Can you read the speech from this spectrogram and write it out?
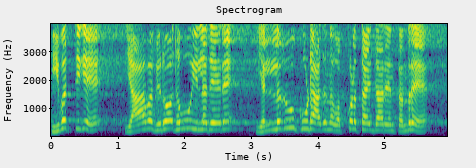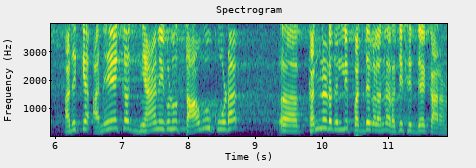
ಇವತ್ತಿಗೆ ಯಾವ ವಿರೋಧವೂ ಇಲ್ಲದೇನೆ ಎಲ್ಲರೂ ಕೂಡ ಅದನ್ನು ಒಪ್ಕೊಳ್ತಾ ಇದ್ದಾರೆ ಅಂತಂದರೆ ಅದಕ್ಕೆ ಅನೇಕ ಜ್ಞಾನಿಗಳು ತಾವೂ ಕೂಡ ಕನ್ನಡದಲ್ಲಿ ಪದ್ಯಗಳನ್ನು ರಚಿಸಿದ್ದೇ ಕಾರಣ.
